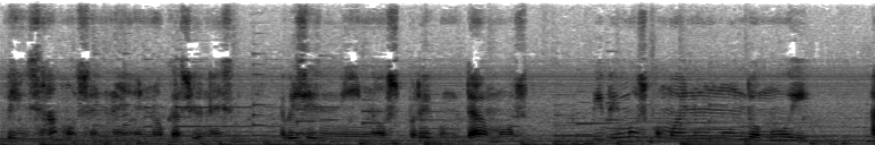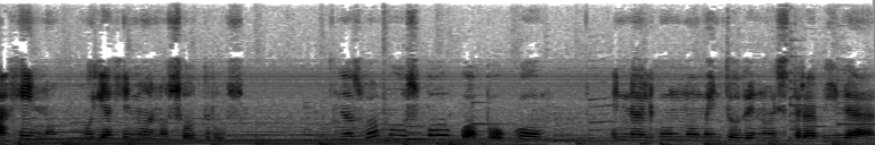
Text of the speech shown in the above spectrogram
pensamos en, ocasiones, a veces ni nos preguntamos. Vivimos como en un mundo muy ajeno, muy ajeno a nosotros. Nos vamos poco a poco en algún momento de nuestra vida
